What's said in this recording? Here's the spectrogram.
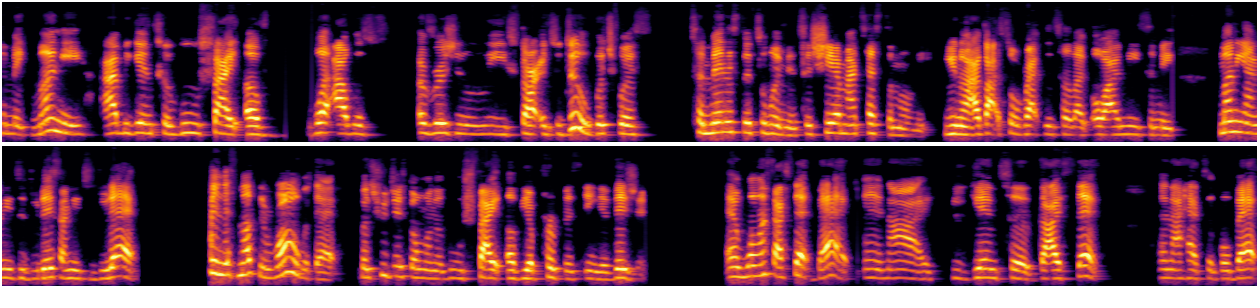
to make money, I began to lose sight of what I was originally starting to do, which was to minister to women, to share my testimony. You know, I got so wrapped into like, oh, I need to make money. I need to do this. I need to do that. And there's nothing wrong with that, but you just don't want to lose sight of your purpose and your vision. And once I stepped back and I began to dissect and I had to go back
